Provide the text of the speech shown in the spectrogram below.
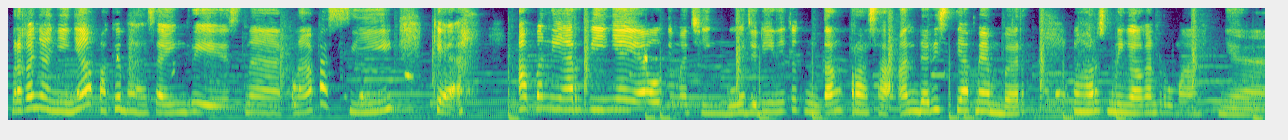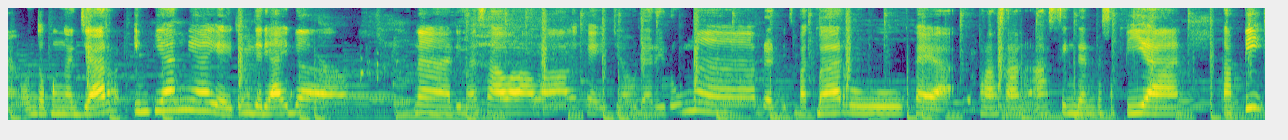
mereka nyanyinya pakai bahasa Inggris. Nah, kenapa sih kayak apa nih artinya ya Ultima Cinggu? Jadi ini tuh tentang perasaan dari setiap member yang harus meninggalkan rumahnya untuk mengejar impiannya yaitu menjadi idol. Nah, di masa awal-awal kayak jauh dari rumah, berada di tempat baru, kayak perasaan asing dan kesepian. Tapi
